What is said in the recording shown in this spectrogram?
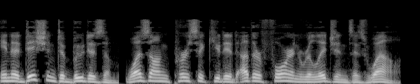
In addition to Buddhism, Wuzong persecuted other foreign religions as well.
